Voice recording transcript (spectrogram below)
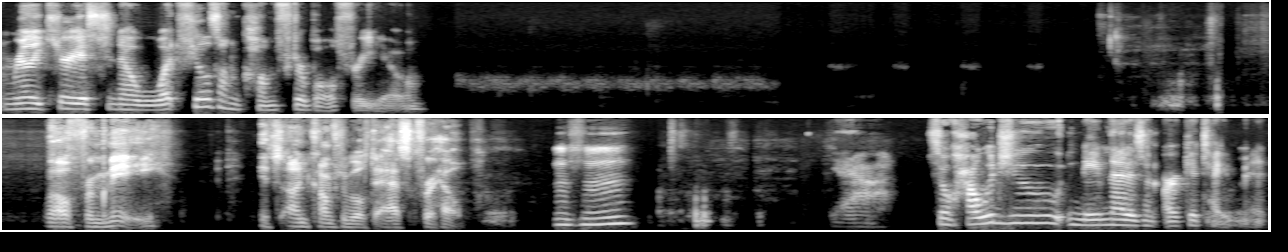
I'm really curious to know what feels uncomfortable for you. Well, for me, it's uncomfortable to ask for help. Mm-hmm. So how would you name that as an archetype, Mitch?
